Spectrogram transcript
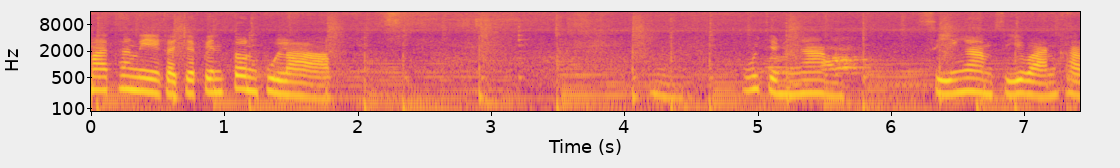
มาทางนี้ก็จะเป็นต้นกุหลาบอุ้ยจะมันงาม สีงามสีหวานค่ะ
